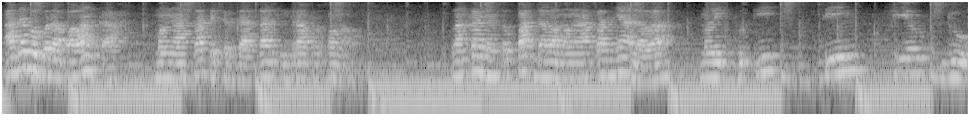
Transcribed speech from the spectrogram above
Ada beberapa langkah mengasah kecerdasan intrapersonal. Langkah yang tepat dalam mengasahnya adalah meliputi think, feel, do.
